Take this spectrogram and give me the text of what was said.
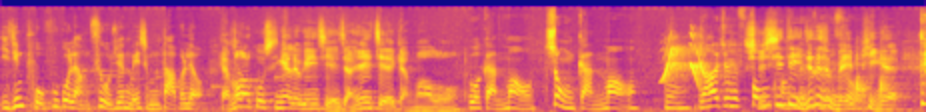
已经剖腹过两次，我觉得没什么大不了。感冒的故事应该留给你姐姐讲，因为姐姐感冒喽。我感冒，重感冒，对，然后就是徐熙娣，你真的很没品哎！你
